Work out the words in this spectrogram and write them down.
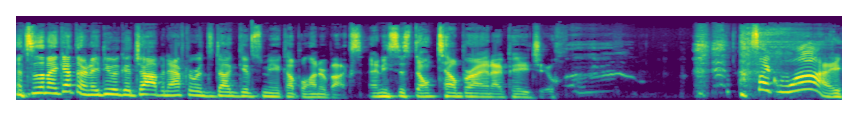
And so then I get there and I do a good job. And afterwards, Doug gives me a couple hundred bucks. And he says, Don't tell Brian I paid you. It's like, why?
